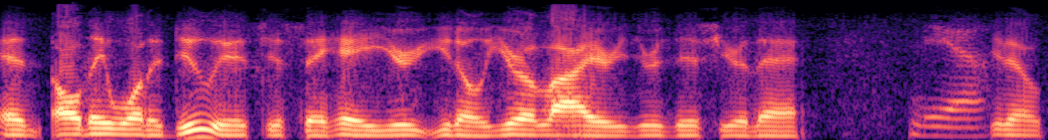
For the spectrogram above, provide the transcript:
and all they want to do is just say hey you're you know you're a liar you're this you're that yeah you know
